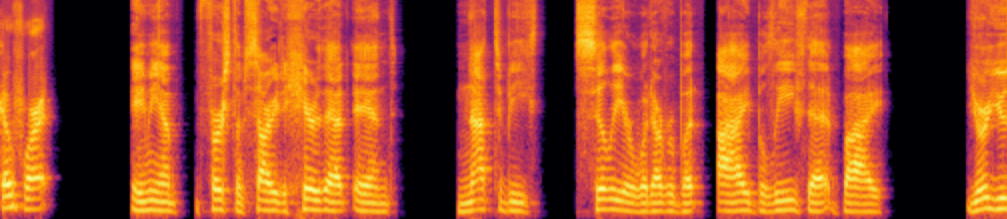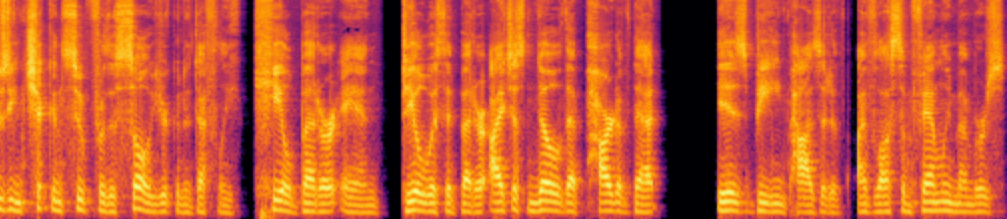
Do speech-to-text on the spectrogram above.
go for it. Amy, I'm first, I'm sorry to hear that and not to be silly or whatever, but I believe that by you're using chicken soup for the soul, you're going to definitely heal better and deal with it better. I just know that part of that is being positive. I've lost some family members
